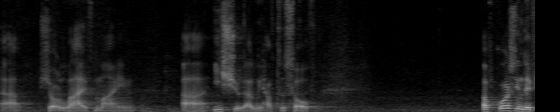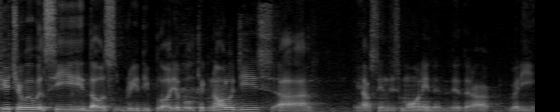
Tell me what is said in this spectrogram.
uh, short life mine uh, issue that we have to solve. Of course, in the future, we will see those redeployable technologies. Uh, we have seen this morning that there are very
